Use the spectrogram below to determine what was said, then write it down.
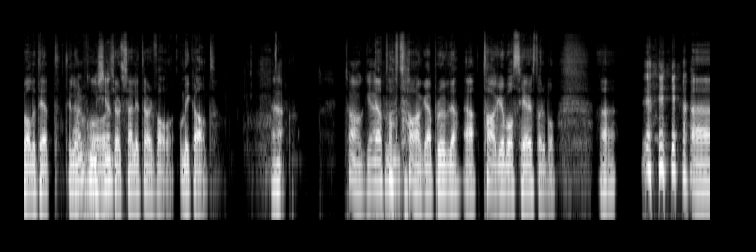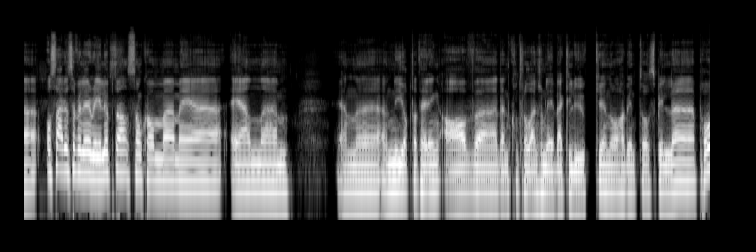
kvalitet til å få kjørt seg litt, i hvert fall. Om ikke annet. ja. Tage Ja, er ta, Tage approved, ja. ja. Tage was here, står det på den. Eh, ja. Eh, og så er det selvfølgelig Reloop, da, som kom eh, med en, eh, en, eh, en ny oppdatering av den kontrolleren som Layback Luke nå har begynt å spille på,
